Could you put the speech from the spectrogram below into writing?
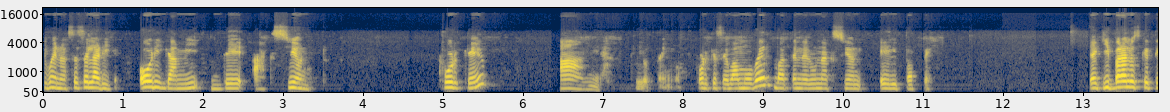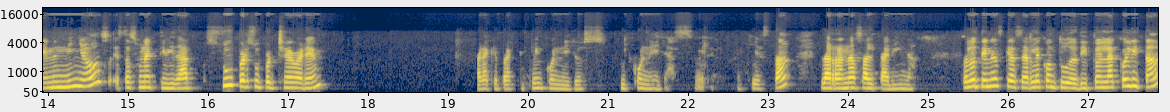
Y bueno, este es el origami de acción. ¿Por qué? Ah, mira, lo tengo porque se va a mover, va a tener una acción el papel. Y aquí para los que tienen niños, esta es una actividad súper, súper chévere para que practiquen con ellos y con ellas. Miren, aquí está la rana saltarina. Solo tienes que hacerle con tu dedito en la colita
